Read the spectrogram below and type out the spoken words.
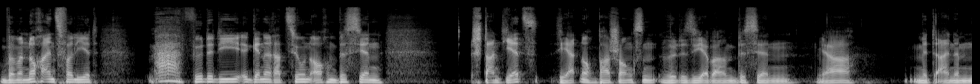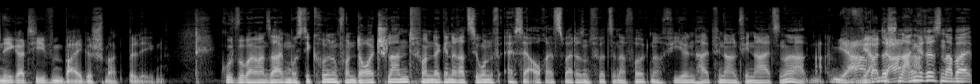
Und wenn man noch eins verliert, würde die Generation auch ein bisschen Stand jetzt, sie hat noch ein paar Chancen, würde sie aber ein bisschen, ja, mit einem negativen Beigeschmack belegen. Gut, wobei man sagen muss, die Krönung von Deutschland von der Generation ist ja auch erst 2014 erfolgt nach vielen Halbfinalen, Finals. Ne? Ja, wir haben das da, schon angerissen, aber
